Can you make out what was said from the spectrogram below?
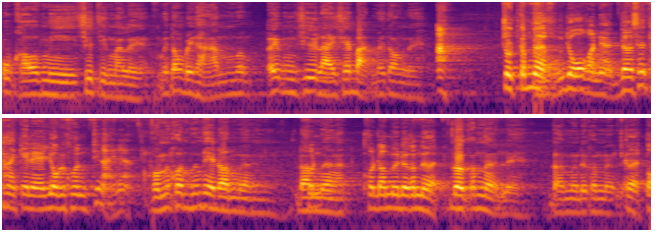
ปุ๊บเขามีชื่อจริงมาเลย ไม่ต้องไปถามว่าเอ้ยมึงชื่ออะไรใช้บัตรไม่ต้องเลย อะจุดกำเนิดของโยก่อนเนี่ยเดินเส้นทางเกเรโยเป็นคนที่ไหนเนี่ยผมเป็นคนพื้นเพดอนเมืองดอนเมืองครับคนดอนเมืองโดยกำเนิด โดยกำเนิดเลย ดอนเมืองโดยกำเนิดเลยเกิดโต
